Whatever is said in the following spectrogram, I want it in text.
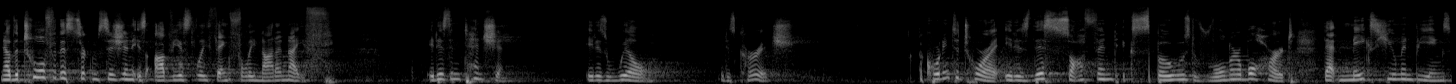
Now, the tool for this circumcision is obviously, thankfully, not a knife. It is intention, it is will, it is courage. According to Torah, it is this softened, exposed, vulnerable heart that makes human beings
